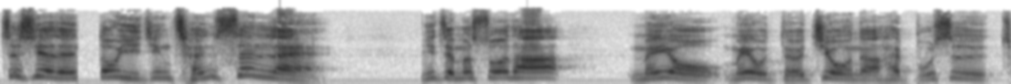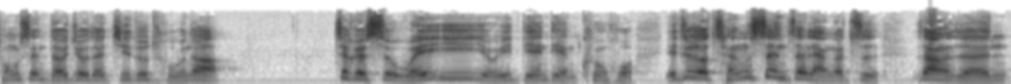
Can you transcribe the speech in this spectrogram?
这些人都已经成圣了，你怎么说他没有没有得救呢？还不是重生得救的基督徒呢？这个是唯一有一点点困惑，也就是说“成圣”这两个字让人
